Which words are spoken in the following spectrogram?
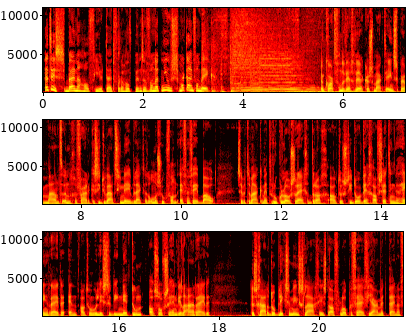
Het is bijna half vier. Tijd voor de hoofdpunten van het nieuws. Martijn van Beek. Een kwart van de wegwerkers maakt eens per maand een gevaarlijke situatie mee... blijkt uit onderzoek van FNV Bouw. Ze hebben te maken met roekeloos rijgedrag... auto's die door wegafzettingen heen rijden... en automobilisten die net doen alsof ze hen willen aanrijden. De schade door blikseminslagen is de afgelopen vijf jaar... met bijna 40%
